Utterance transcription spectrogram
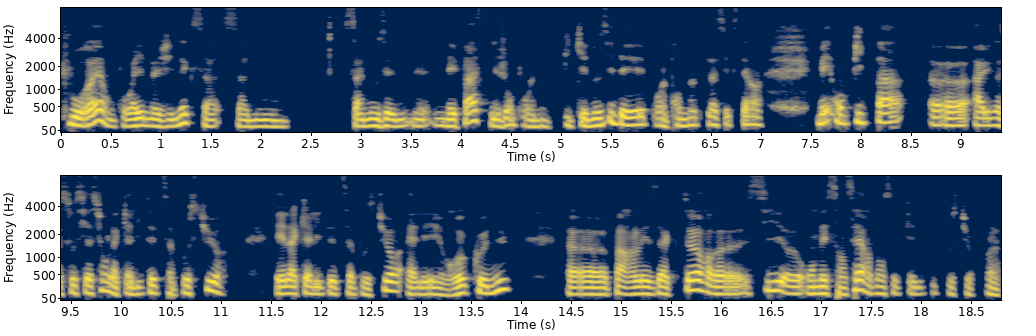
pourrait, on pourrait imaginer que ça, ça nous ça nous est néfaste, les gens pourraient nous piquer nos idées, pourraient prendre notre place, etc. Mais on pique pas euh, à une association la qualité de sa posture. Et la qualité de sa posture, elle est reconnue euh, par les acteurs euh, si euh, on est sincère dans cette qualité de posture. Voilà.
